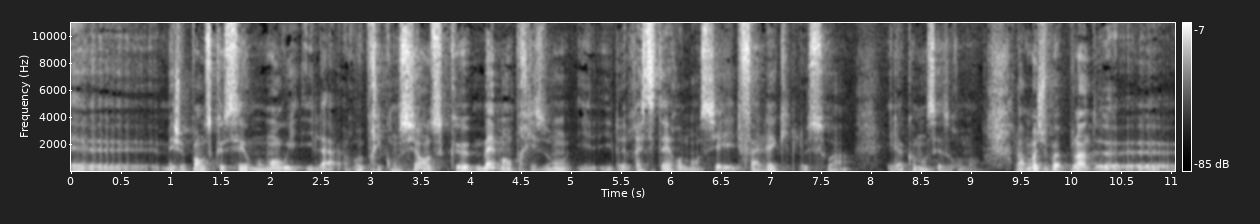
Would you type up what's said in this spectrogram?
mais je pense que c'est au moment où il a repris conscience que même en prison, il, restait romancier et il fallait qu'il le soit. Il a commencé ce roman. Alors moi, je vois plein de,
